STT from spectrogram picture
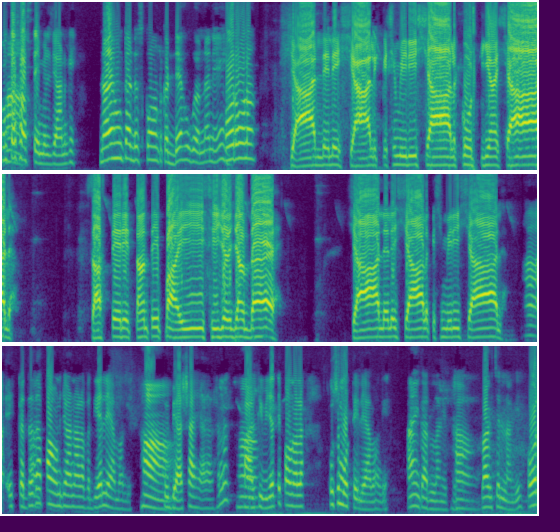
ਹੁਣ ਤਾਂ ਸਸਤੇ ਮਿਲ ਜਾਣਗੇ। ਨਾਲੇ ਹੁਣ ਤਾਂ ਡਿਸਕਾਊਂਟ ਕੱਢਿਆ ਹੋਊਗਾ ਉਹਨਾਂ ਨੇ। ਹੋਰ ਹੁਣ ਸ਼ਾਲ ਲੈ ਲੈ ਸ਼ਾਲ ਕਸ਼ਮੀਰੀ ਸ਼ਾਲ ਕੋਟੀਆਂ ਸ਼ਾਲ ਸਸਤੇ ਰੇਤਾਂ ਤੇ ਭਾਈ ਸੀਜ਼ਨ ਜਾਂਦਾ ਹੈ। ਸ਼ਾਲ ਲੈ ਲੈ ਸ਼ਾਲ ਕਸ਼ਮੀਰੀ ਸ਼ਾਲ ਹਾਂ ਇੱਕ ਅੱਧਾ ਤਾਂ ਪਾਉਣ ਜਾਣ ਵਾਲਾ ਵਧੀਆ ਲਿਆਵਾਂਗੇ ਹਾਂ। ਕੋਈ ਵਿਆਹ ਸ਼ਾਇਆ ਵਾਲਾ ਹਨਾ? ਪਾਰਟੀ ਵੀ ਤੇ ਪਾਉਣ ਵਾਲਾ ਕੁਛ ਮੋਟੇ ਲਿਆਵਾਂਗੇ ਐਂ ਕਰ ਲਾਂਗੇ ਫਿਰ। ਹਾਂ। ਬਾਗ ਚੱਲਾਂਗੇ। ਹੋਰ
